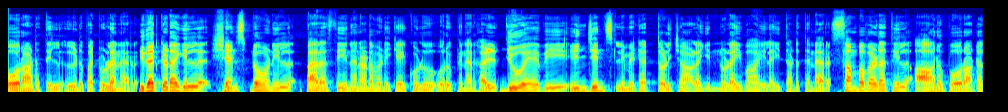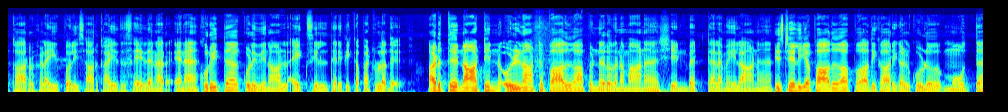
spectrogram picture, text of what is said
போராட்டத்தில் ஈடுபட்டுள்ளனர். இதற்கிடையில் ஷென்ஸ்டோனில் பலஸ்தீன நடவடிக்கை குழு உறுப்பினர்கள் ஜூஏவி இன்ஜின்ஸ் லிமிடெட் தொழிற்சாலையின் நுழை நுழைவாயிலை தடுத்தனர். சம்பவ இடத்தில் ஆறு போராட்டக்காரர்களை போலீசார் கைது செய்தனர் என குறித்த குழுவினால் எக்ஸில் தெரிவிக்கப்பட்டுள்ளது. அடுத்து நாட்டின் உள்நாட்டு பாதுகாப்பு நிறுவனமான ஷின்பெட் தலைமையிலான இஸ்ரேலிய பாதுகாப்பு அதிகாரிகள் குழு மூத்த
